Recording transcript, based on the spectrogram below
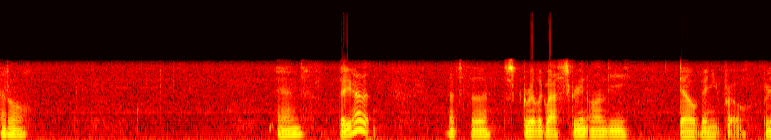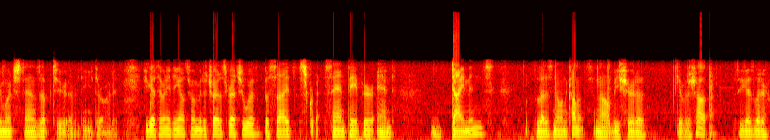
at all. And there you have it. That's the Gorilla Glass screen on the Dell Venue Pro. Pretty much stands up to everything you throw at it. If you guys have anything else you want me to try to scratch it with besides sandpaper and diamonds, let us know in the comments and I'll be sure to give it a shot. See you guys later.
